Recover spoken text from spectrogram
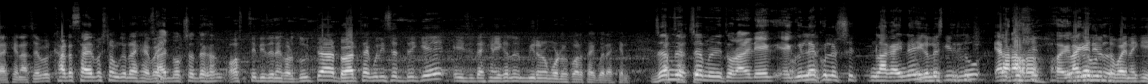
দেখেন আচ্ছা এবার খাটের সাইড বক্সটা আমাকে দেখাই ভাই। সাইড বক্সটা দেখান। অস্থির ডিজাইন করা দুইটা ডয়ার থাকবে নিচের দিকে। এই যে দেখেন এখানে মিরর মডেল করা থাকবে দেখেন। যেমনি আচ্ছা, আচ্ছা। নিতে। আর এগুলো এগুলো শীট লাগাই নাই এগুলো কিন্তু হয়, লাগাই দিবেন তো ভাই নাকি?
